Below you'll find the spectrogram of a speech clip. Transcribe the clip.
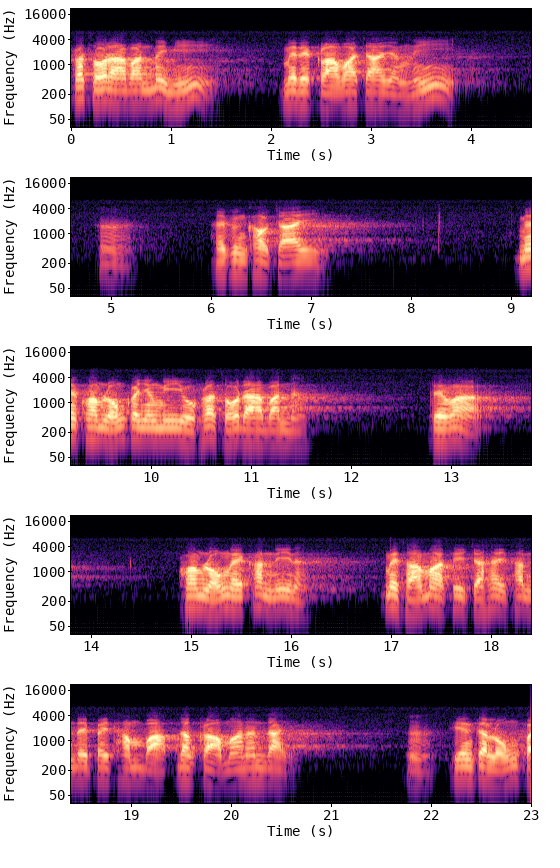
พระโสดาบันไม่มี ไม่ได้กล่าววาจาอย่างนี้ ให้พึงเข้าใจ แม้ความหลงก็ยังมีอยู่พระโสดาบันนะแต่ว่าความหลงในขั้นนี้นะไม่สามารถที่จะให้ท่านได้ไปทำบาปดังกล่าวมานั้นได้เพียงแต่หลงไป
